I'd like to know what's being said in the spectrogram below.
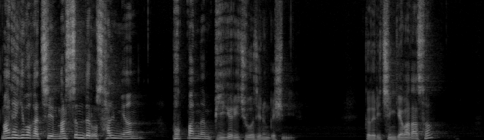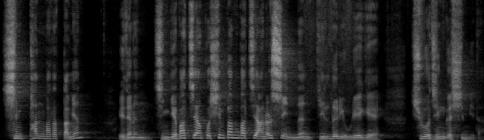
만약 이와 같이 말씀대로 살면 복 받는 비결이 주어지는 것입니다. 그들이 징계받아서 심판받았다면 이제는 징계받지 않고 심판받지 않을 수 있는 길들이 우리에게 주어진 것입니다.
